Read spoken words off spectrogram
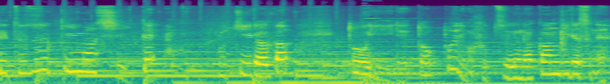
で続きましてこちらがトイレとトイレも普通な感じですね。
